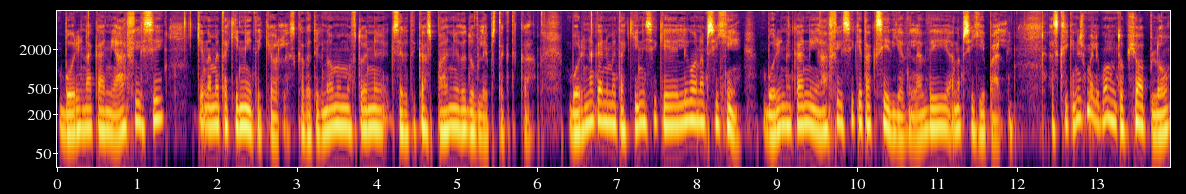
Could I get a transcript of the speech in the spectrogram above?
μπορεί να κάνει άθληση και να μετακινείται κιόλας. Κατά τη γνώμη μου, αυτό είναι εξαιρετικά σπάνιο, δεν το βλέπεις τακτικά. Μπορεί να κάνει μετακίνηση και λίγο αναψυχή. Μπορεί να κάνει άθληση και ταξίδια, δηλαδή αναψυχή πάλι. Α ξεκινήσουμε λοιπόν με το πιο απλό,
